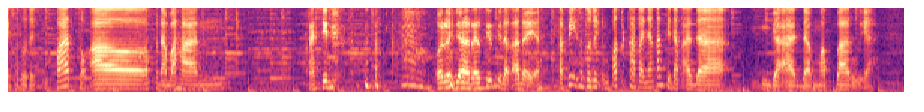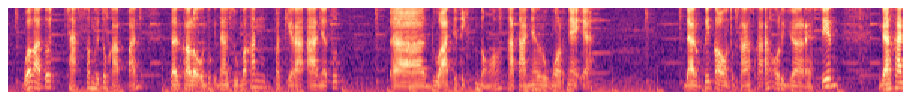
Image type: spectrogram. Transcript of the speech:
Oke, 1.4 soal penambahan resin. Udah jalan resin tidak ada ya. Tapi 1.4 katanya kan tidak ada nggak ada map baru ya. Gua nggak tahu Chasm itu kapan. Dan kalau untuk Inazuma kan perkiraannya tuh uh, 2.0 katanya rumornya ya. Dan mungkin kalau untuk sekarang sekarang original resin nggak akan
